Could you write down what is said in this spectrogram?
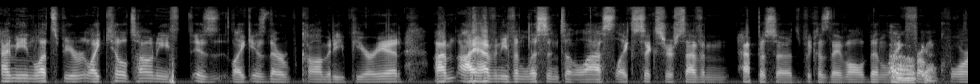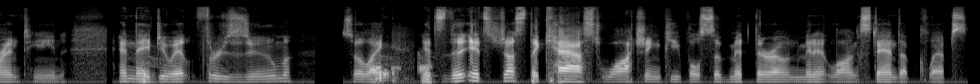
i mean let's be like kill tony is like is their comedy period i'm i haven't even listened to the last like six or seven episodes because they've all been like Oh, from quarantine and they do it through zoom so like it's the it's just the cast watching people submit their own minute long stand up clips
